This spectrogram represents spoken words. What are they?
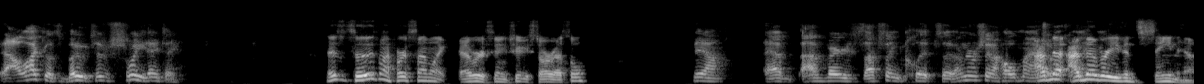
Yeah, I like those boots. They're sweet, ain't they? This, so this is my first time like ever seeing Chicky Starr wrestle. Yeah. I've I've very I've seen clips of. it. I've never seen a whole match. I've, ne- I've never even seen him.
